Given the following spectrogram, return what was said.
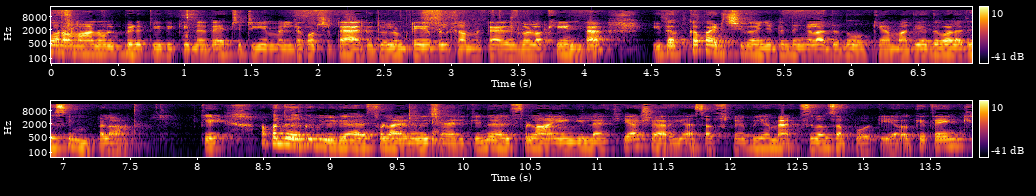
കുറവാണ് ഉൾപ്പെടുത്തിയിരിക്കുന്നത്. എച്ച് ടി എം എല്ലിന്റെ കുറച്ച് ടാഗുകളും ടേബിൾ കമ്മ ടാഗുകളൊക്കെ ഉണ്ട്. ഇതൊക്കെ പഠിച്ചു കഴിഞ്ഞിട്ട് നിങ്ങൾ അത് നോക്കിയാൽ മതി. അത് വളരെ സിമ്പിളാണ് ഓക്കെ. അപ്പം നിങ്ങൾക്ക് വീഡിയോ ഹെൽപ്ഫുൾ ആയെന്ന് വിചാരിക്കുന്നു. ഹെൽപ്ഫുൾ ആയെങ്കിൽ ലൈക്ക് ചെയ്യുക ഷെയർ ചെയ്യുക സബ്സ്ക്രൈബ് ചെയ്യുക മാക്സിമം സപ്പോർട്ട് ചെയ്യുക. Okay thank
